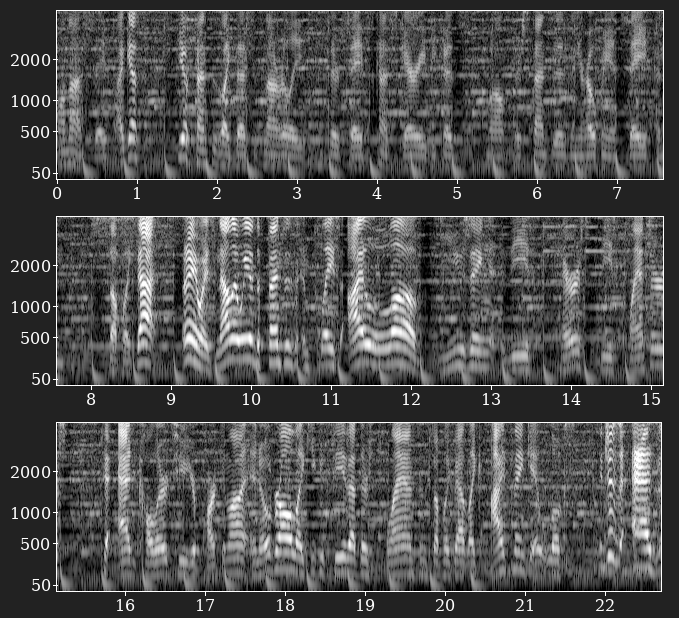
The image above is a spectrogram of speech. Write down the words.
well, not safe. I guess if you have fences like this, it's not really considered safe. It's kind of scary because, well, there's fences and you're hoping it's safe and stuff like that. But anyways, now that we have the fences in place, I love using these terrace, these planters to add color to your parking lot. And overall, like you can see that there's plants and stuff like that. Like I think it looks, it just adds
